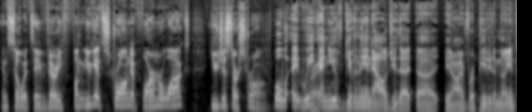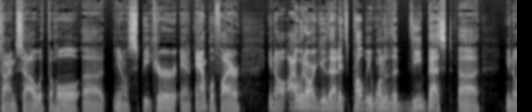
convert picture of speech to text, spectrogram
And so it's a very fun. You get strong at farmer walks. You just are strong. Well, we Right. and you've given the analogy that uh, you know I've repeated a million times, Sal, with the whole uh, you know speaker and amplifier. You know, I would argue that it's probably one of the the best uh, you know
